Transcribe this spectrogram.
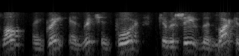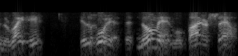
small and great and rich and poor, to receive the mark in the right hand, in the forehead, that no man will buy or sell,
